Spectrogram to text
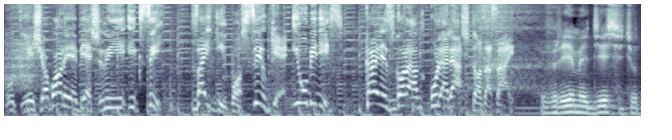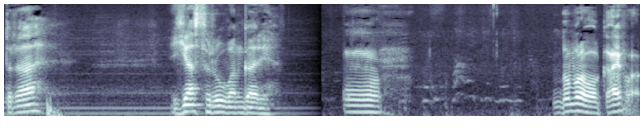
Тут еще более бешеные иксы. Зайди по ссылке и убедись. КС Горан уляля, что за сайт. Время 10 утра. Я сру в ангаре. Доброго кайфа.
